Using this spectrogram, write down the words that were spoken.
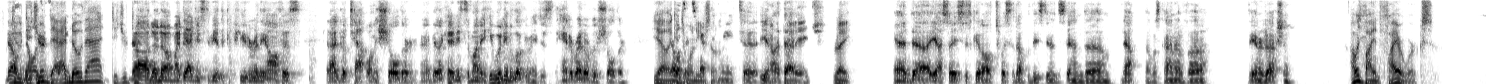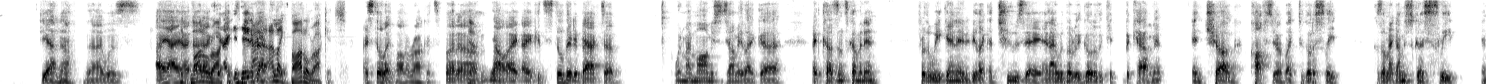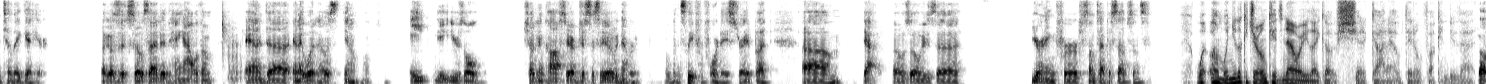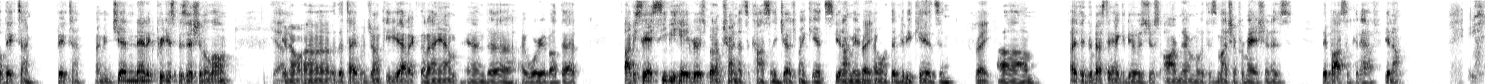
No, Dude, no did your dad know that? Did your dad no, no, no? My dad used to be at the computer in the office, and I'd go tap on his shoulder, and I'd be like, "Hey, I need some money." He wouldn't even look at me; just hand it right over his shoulder. Yeah, like no a twenty or something. Me to you know at that age, right? And uh, yeah, so I used to just get all twisted up with these dudes, and um, yeah, that was kind of uh, the introduction. I was buying fireworks. Yeah, no, I was. I, I like bottle I, rockets. I, I, I like bottle rockets. I still like bottle rockets, but um, yeah. no, I, I could still date it back to when my mom used to tell me like uh, I had cousins coming in for the weekend, and it'd be like a Tuesday, and I would literally go to the the cabinet and chug cough syrup like to go to sleep because I'm like I'm just going to sleep until they get here. Like I was so excited to hang out with them, and uh, and I would. I was you know eight eight years old, chugging cough syrup just to see. I would never. I wouldn't sleep for four days straight, but um, yeah, I was always uh, yearning for some type of substance. What um when you look at your own kids now, are you like, oh shit, God, I hope they don't fucking do that? Oh, big time, big time. I mean, genetic predisposition alone. Yeah. You know, uh, the type of junkie addict that I am, and uh, I worry about that obviously I see behaviors, but I'm trying not to constantly judge my kids. You know, I mean, right. I want them to be kids, and right. Um, I think the best thing I could do is just arm them with as much information as they possibly could have. You know.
